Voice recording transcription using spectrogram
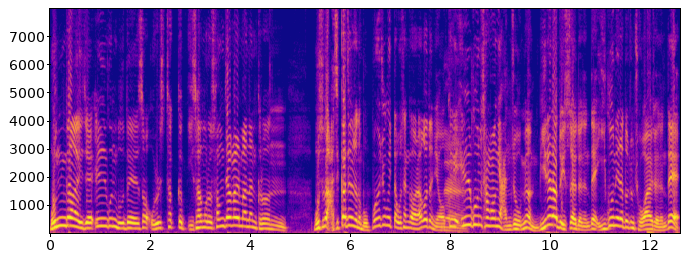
뭔가 이제 1군 무대에서 올스타급 이상으로 성장할 만한 그런 모습을 아직까지는 저는 못 보여주고 있다고 생각을 하거든요. 네. 그게 1군 상황이 안 좋으면 미래라도 있어야 되는데 2군이라도 좀 좋아야 되는데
